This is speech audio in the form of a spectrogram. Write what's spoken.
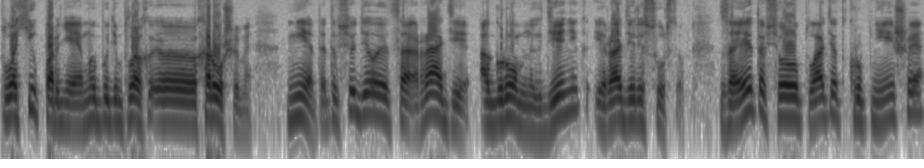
плохих парней, мы будем плох, э, хорошими. Нет, это все делается ради огромных денег и ради ресурсов. За это все платят крупнейшие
